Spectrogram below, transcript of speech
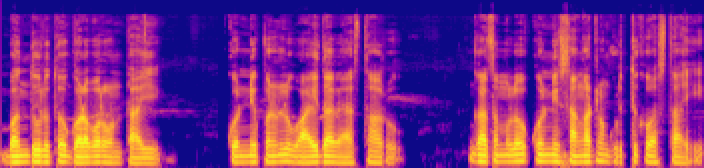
బంధువులతో గొడవలు ఉంటాయి. కొన్ని పనులు వాయిదా వేస్తారు. గతంలో కొన్ని సంఘటనలు గుర్తుకు వస్తాయి.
